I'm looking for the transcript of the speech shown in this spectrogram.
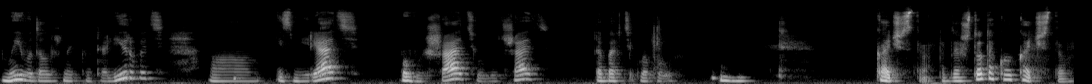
Мы его должны контролировать, э, измерять, повышать, улучшать. Добавьте глаголов. Качество. Тогда что такое качество?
